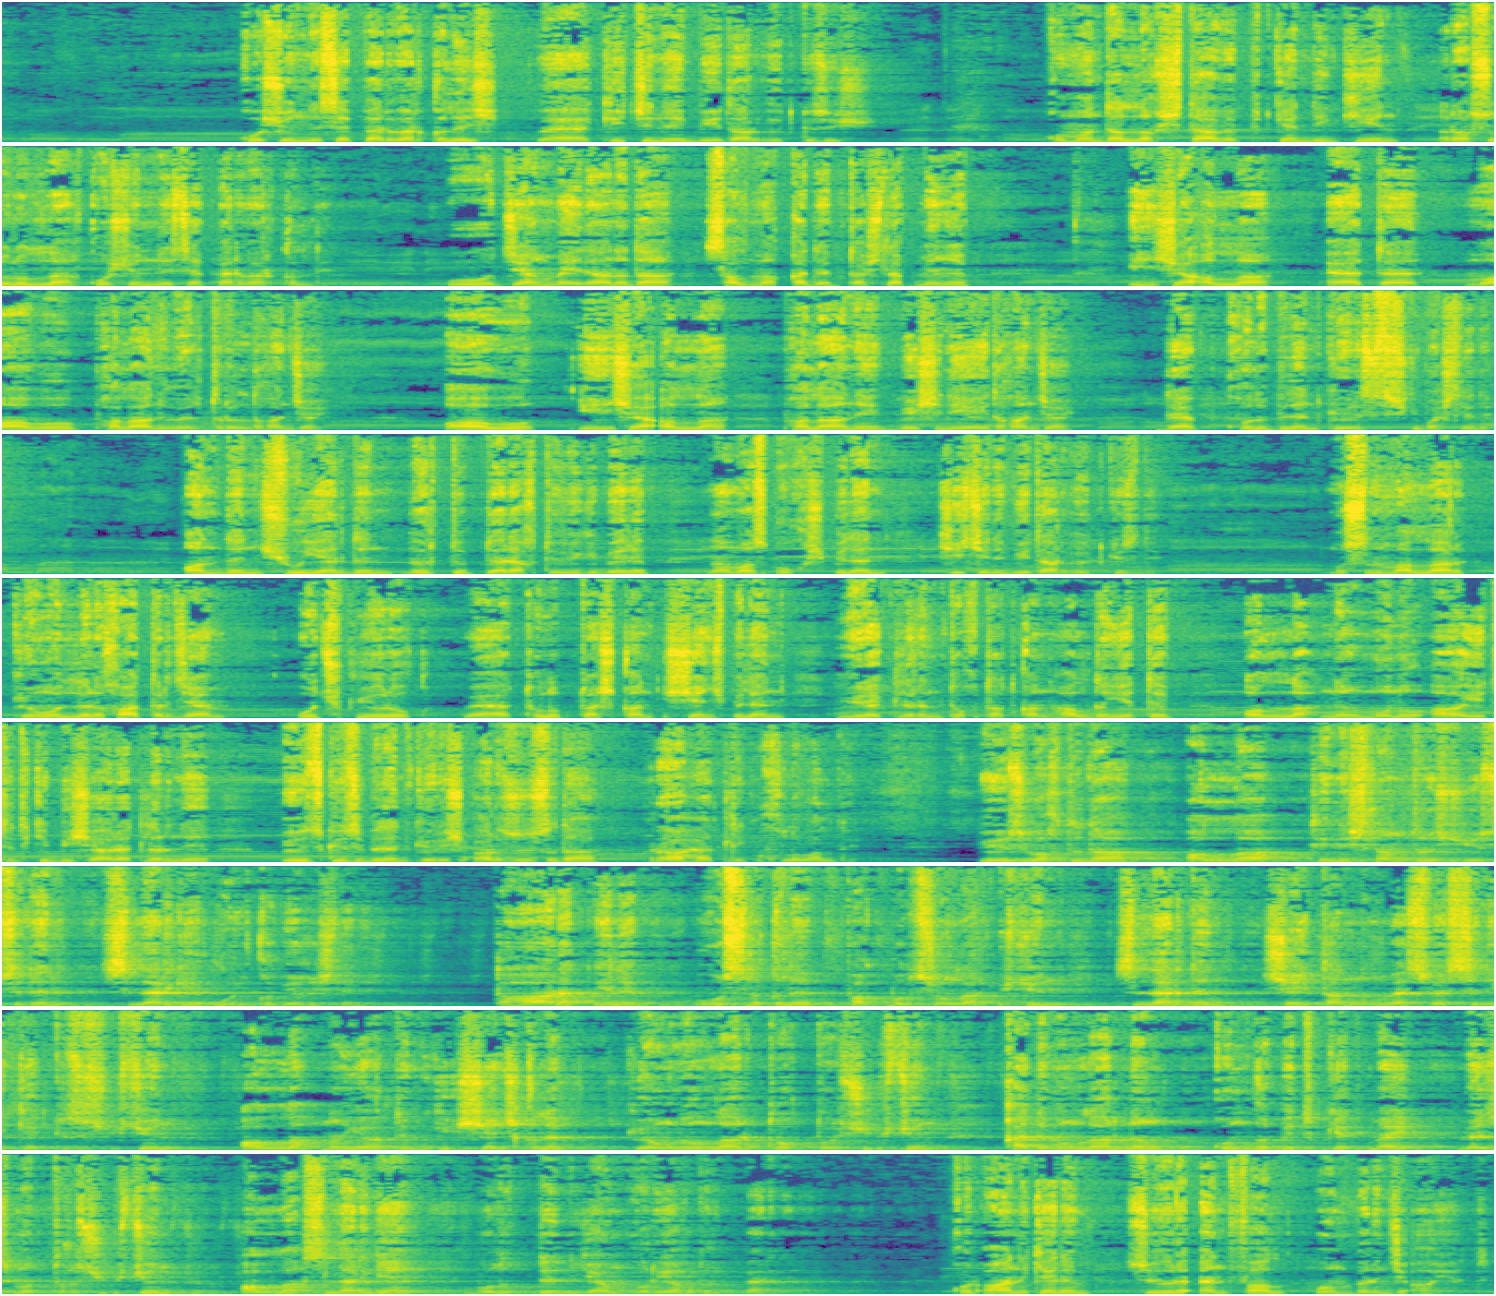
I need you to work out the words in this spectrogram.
qo'shinni safarbar qilish va kechini bedor o'tkazish qo'mondonlik shtabi bitgandan keyin rasululloh qo'shinni safarbar qildi u jang maydonida salmoq qadam tashlab minib inshaalloh ata movu paloni o'ltirildigan joy ovu inshaalloh paloni beshini yeydigan joy deb qo'li bilan ko'rsatishga boshladi Ondan shu yerdan bir tup daraxt tuviga berib namoz o'qish bilan kechini bedor o'tkazdi. Musulmonlar ko'ngillari xotirjam, ochiq yo'ruq va to'lib toshgan ishonch bilan yuraklarini to'xtatgan holda yetib, Allohning munu oyatidagi bishoratlarini o'z ko'zi bilan ko'rish orzusida rohatlik uxlab oldi. O'z vaqtida Alloh tinchlantirish yuzidan sizlarga uyqu beg'ishladi. Tahorat ilib g'usl qilib pok bo'lishinglar uchun sizlardan shaytonning vasvasini ketkazish uchun allohning yordamiga ishonch qilib ko'nglinglar to'q turishi uchun qadiminglarning qumga etib ketmay mazmun turishi uchun alloh sizlarga bulutdan yomg'ir yog'dirib berdi. Qur'oni karim sura anfal 11 oyat.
